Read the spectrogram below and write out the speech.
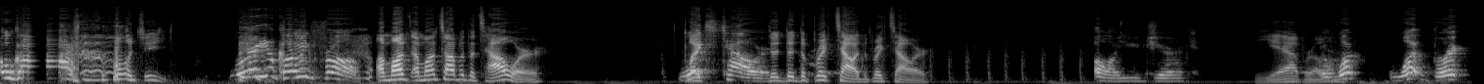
Oh gosh! oh, gee. Where are you coming from? I'm on. I'm on top of the tower. Which Like- tower? The, the the brick tower. The brick tower. Oh, you jerk. Yeah, bro. What what brick?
